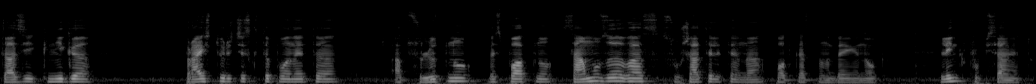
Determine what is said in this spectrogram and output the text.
тази книга, праисторическата планета, абсолютно безплатно, само за вас, слушателите на подкаста на БГ Наука. Линк в описанието.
